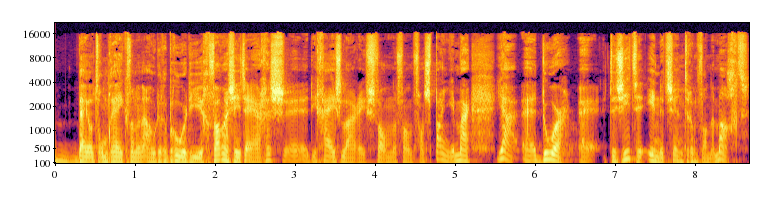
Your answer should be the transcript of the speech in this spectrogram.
bij het ontbreken van een oudere broer die gevangen zit ergens, die gijzelaar is van, van, van Spanje. Maar ja, door te zitten in het centrum van de macht.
